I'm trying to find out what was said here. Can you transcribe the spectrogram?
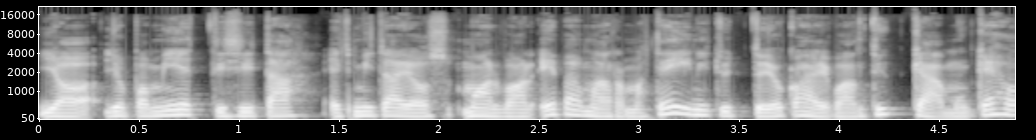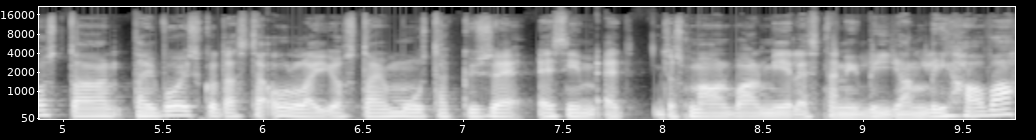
Ja jopa mietti sitä, että mitä jos mä oon vaan epävarma teinityttö, joka ei vaan tykkää mun kehostaan, tai voisiko tästä olla jostain muusta kyse, esim. että jos mä oon vaan mielestäni liian lihava.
